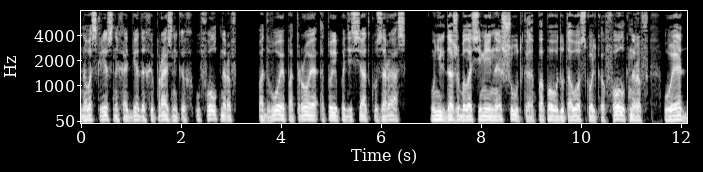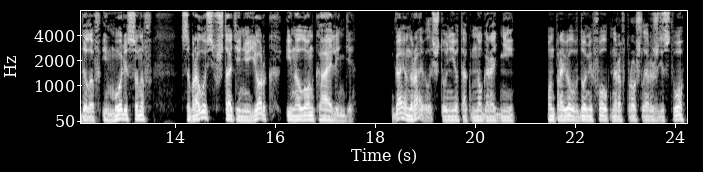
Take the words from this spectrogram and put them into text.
на воскресных обедах и праздниках у Фолкнеров по двое, по трое, а то и по десятку за раз. У них даже была семейная шутка по поводу того, сколько Фолкнеров, Уэдделов и Моррисонов – собралось в штате Нью-Йорк и на Лонг-Айленде. Гаю нравилось, что у нее так много родни. Он провел в доме Фолкнера в прошлое Рождество,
